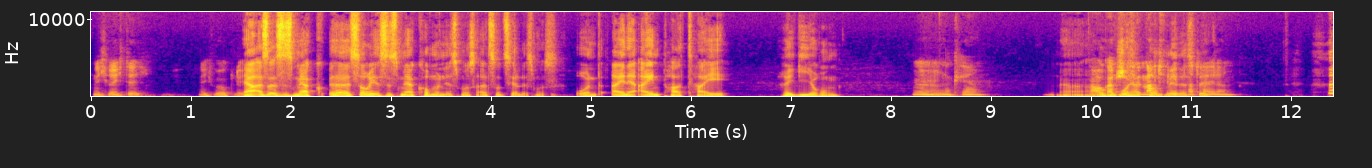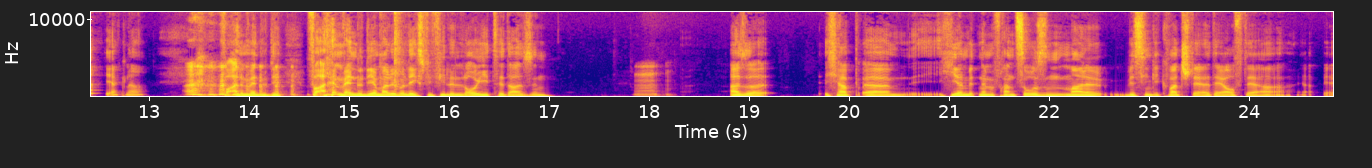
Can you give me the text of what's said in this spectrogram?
Nicht richtig. Nicht wirklich. Ja, also es ist mehr, äh, sorry, es ist mehr Kommunismus als Sozialismus. Und eine Einpartei-Regierung. Hm, okay. Ja, Aber aber ganz schön viel Macht für die das Partei dann. Ja, klar. Vor allem, wenn du dir, vor allem, wenn du dir mal überlegst, wie viele Leute da sind. Hm. Also, ich habe ähm, hier mit einem Franzosen mal ein bisschen gequatscht, der, der auf der ja,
